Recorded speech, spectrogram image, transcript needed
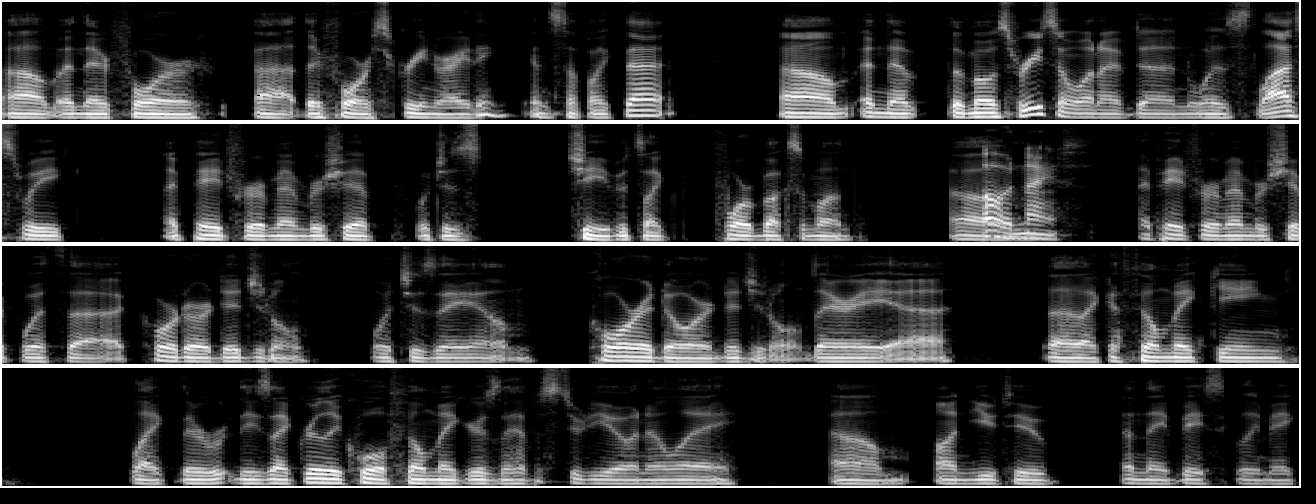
mhm. um, and they're for uh, they're for screenwriting and stuff like that. Um, and the the most recent one I've done was last week. I paid for a membership, which is cheap. It's like four bucks a month. Um, oh, nice. I paid for a membership with uh, Corridor Digital, which is a um, Corridor Digital. They're a uh, uh, like a filmmaking, like they're these like really cool filmmakers. They have a studio in LA um, on YouTube, and they basically make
